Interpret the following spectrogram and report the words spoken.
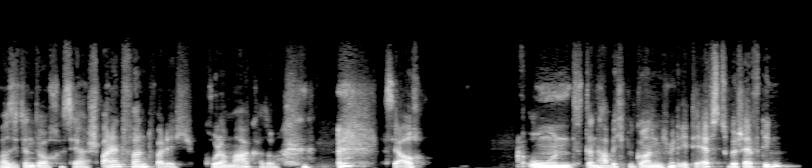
Was ich dann doch sehr spannend fand, weil ich Cola mag, also das ja auch. Und dann habe ich begonnen, mich mit ETFs zu beschäftigen.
